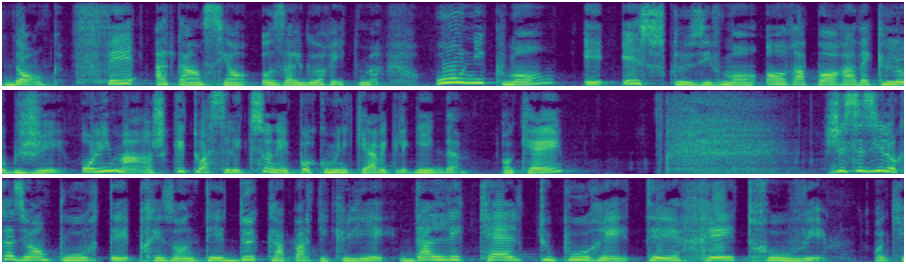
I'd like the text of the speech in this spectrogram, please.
Donc, fais attention aux algorithmes. Uniquement et exclusivement en rapport avec l'objet ou l'image que tu as sélectionné pour communiquer avec le guide. OK? J'ai saisi l'occasion pour te présenter deux cas particuliers dans lesquels tu pourrais te retrouver. OK?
